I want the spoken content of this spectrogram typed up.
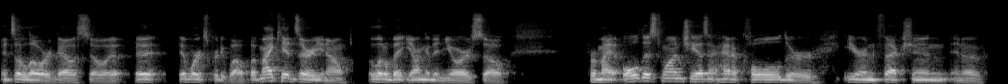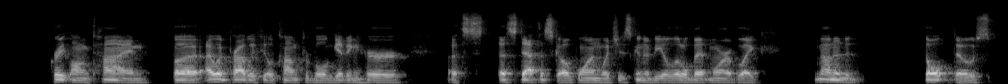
it's a lower dose, so it, it it works pretty well. But my kids are, you know, a little bit younger than yours, so for my oldest one, she hasn't had a cold or ear infection in a great long time. But I would probably feel comfortable giving her a, a stethoscope one, which is going to be a little bit more of like not an adult dose.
